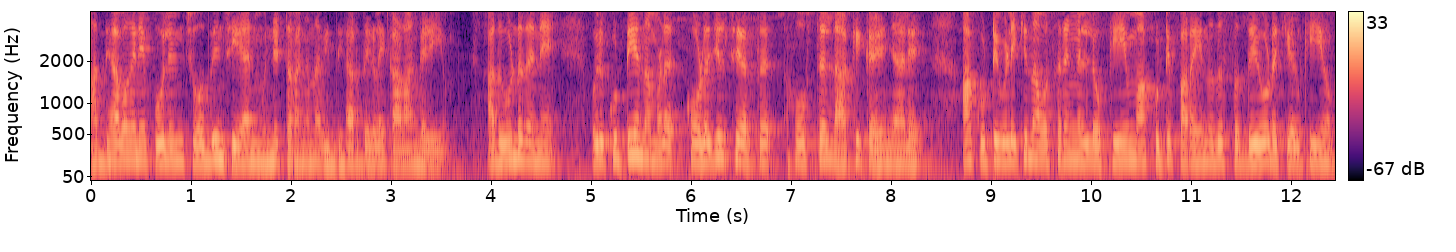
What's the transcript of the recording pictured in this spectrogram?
അധ്യാപകനെ പോലും ചോദ്യം ചെയ്യാൻ മുന്നിട്ടിറങ്ങുന്ന വിദ്യാർത്ഥികളെ കാണാൻ കഴിയും. അതുകൊണ്ട് തന്നെ ഒരു കുട്ടിയെ നമ്മൾ കോളേജിൽ ചേർത്ത് ഹോസ്റ്റലിലാക്കി കഴിഞ്ഞാൽ ആ കുട്ടി വിളിക്കുന്ന അവസരങ്ങളിലൊക്കെയും ആ കുട്ടി പറയുന്നത് ശ്രദ്ധയോടെ കേൾക്കുകയും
